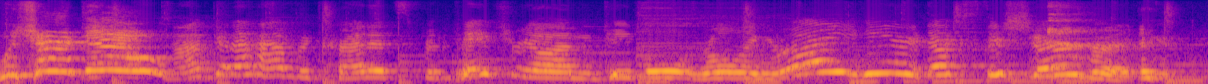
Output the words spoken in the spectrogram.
We sure do! I'm gonna have the credits for the Patreon people rolling right here next to Sherbert.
